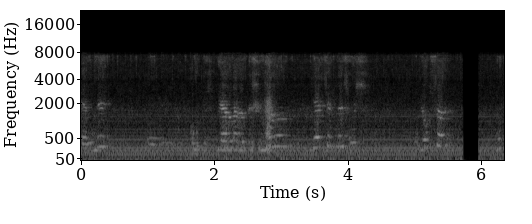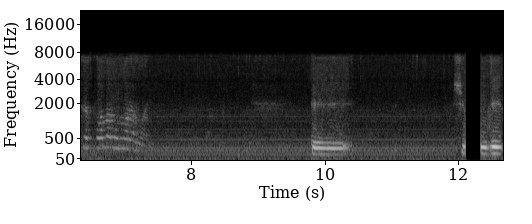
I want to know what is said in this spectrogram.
kendi e, ihtiyarları dışında mı gerçekleşmiş? Yoksa bu fetvalar onlara mı ait? Ee, şimdi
